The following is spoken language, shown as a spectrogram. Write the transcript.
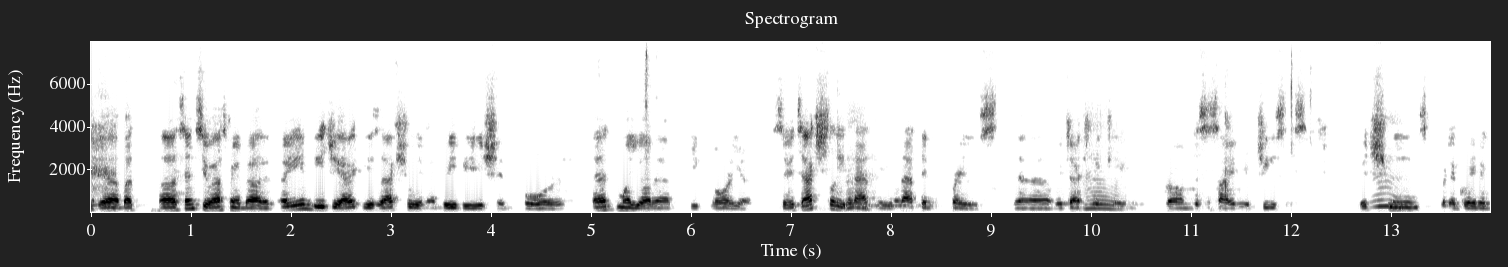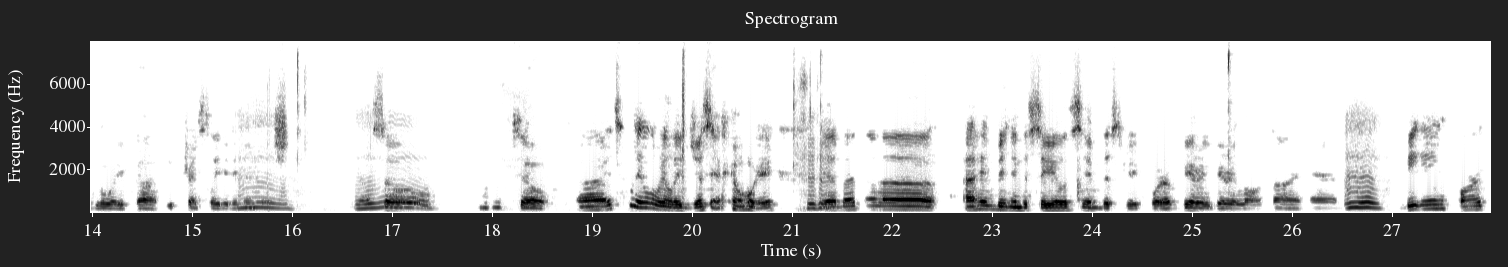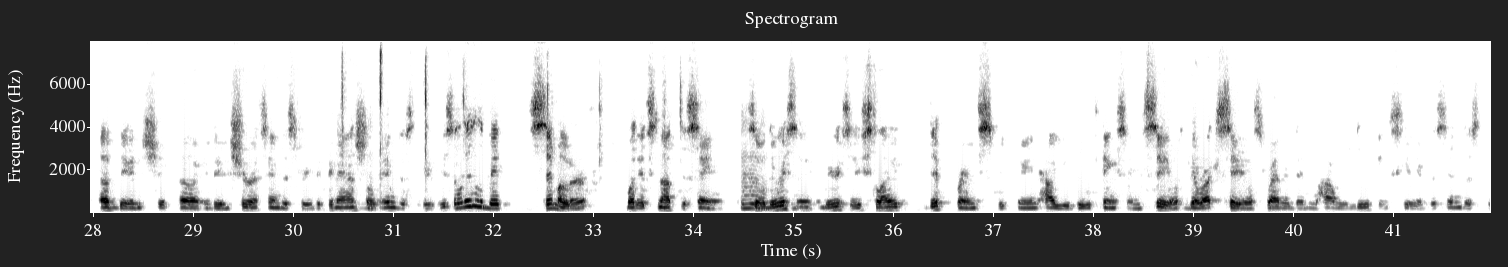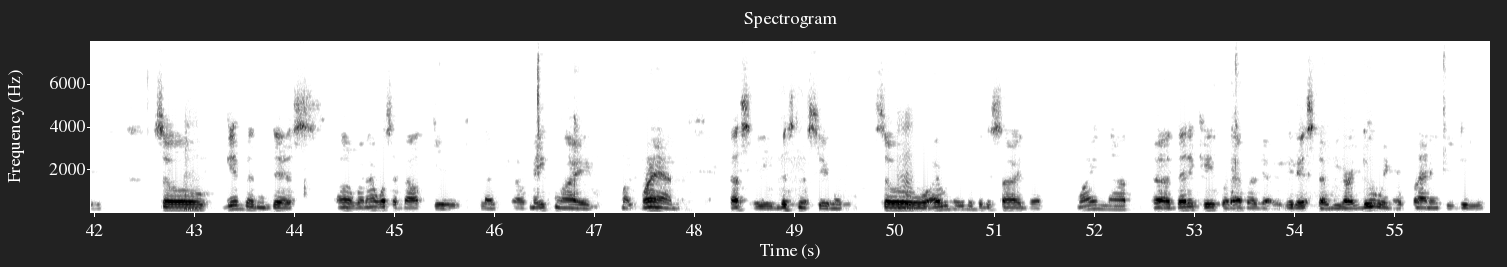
yeah, but uh, since you asked me about it, AMDG is actually an abbreviation for Ad Majorem Dei Gloria. So it's actually mm. Latin, Latin phrase, uh, which actually mm. came from the Society of Jesus which mm. means for the greater glory of God. We've translated in mm. English. Uh, so, mm-hmm. so uh, it's a little religious in a way, yeah. But uh, I have been in the sales industry for a very, very long time, and mm. being part of the, insu- uh, the insurance industry, the financial mm. industry, is a little bit similar, but it's not the same. So there is a there is a slight difference between how you do things in sales, direct sales, rather than how we do things here in this industry. So given this, uh, when I was about to like uh, make my my brand as a business unit, so Mm. I was able to decide that why not uh, dedicate whatever that it is that we are doing or planning to do,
